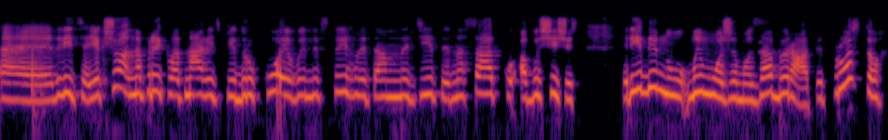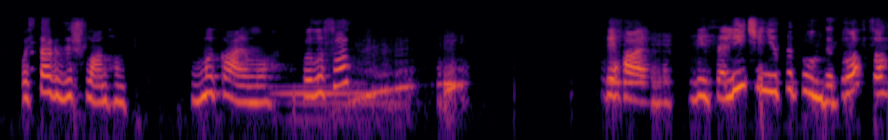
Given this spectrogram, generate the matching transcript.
Е, дивіться, якщо, наприклад, навіть під рукою ви не встигли там надіти насадку або ще щось, рідину ми можемо забирати просто ось так зі шлангом. Вмикаємо пилосос і зберігаємо. Дивіться, лічені секунди просто.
